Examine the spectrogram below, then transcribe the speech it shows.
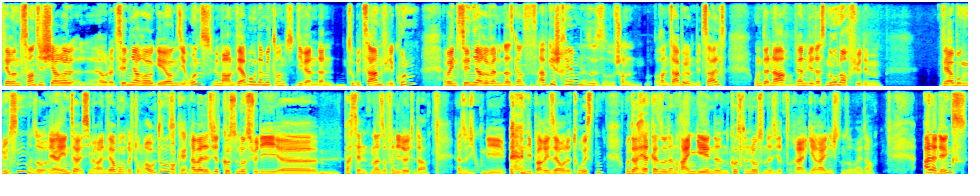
Während 20 Jahre äh, oder 10 Jahre gehören sie uns, wir machen Werbung damit und die werden dann zu bezahlen für die Kunden. Aber in 10 Jahren werden das Ganze abgeschrieben, also schon rentabel und bezahlt. Und danach werden wir das nur noch für den Werbung nützen. Also Ja. dahinter ist immer eine Werbung Richtung Autos. Okay. Aber das wird kostenlos für die äh, Patienten, also von die Leute da. Also die, die, die Pariser oder Touristen. Und daher kannst du dann reingehen, dann kostenlos und das wird rei- gereinigt und so weiter. Allerdings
